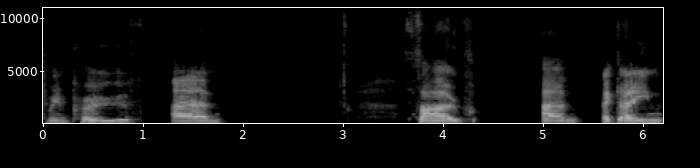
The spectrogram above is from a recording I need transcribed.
to improve. Um, so um, again,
